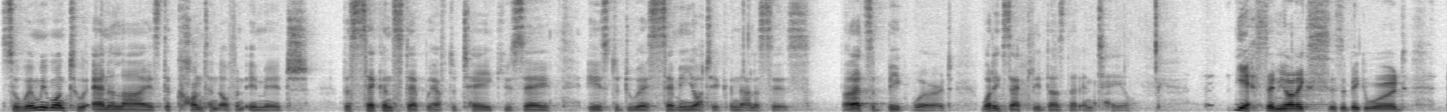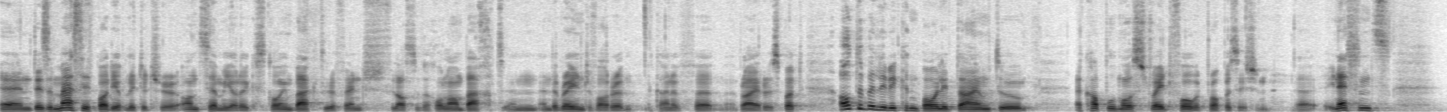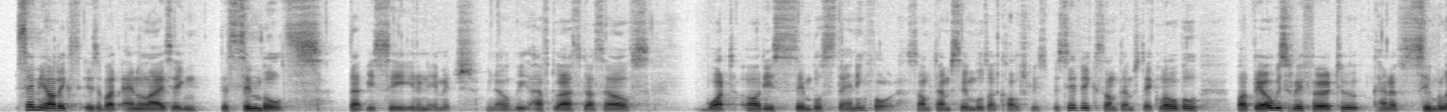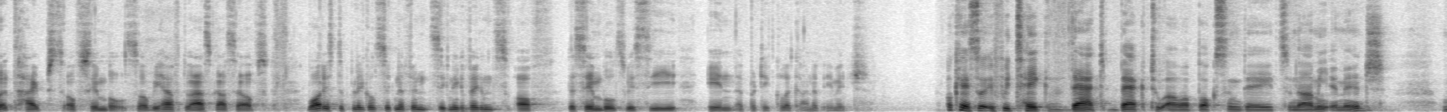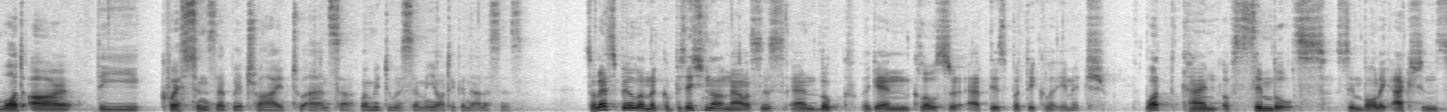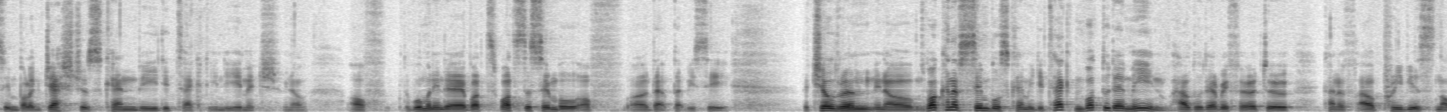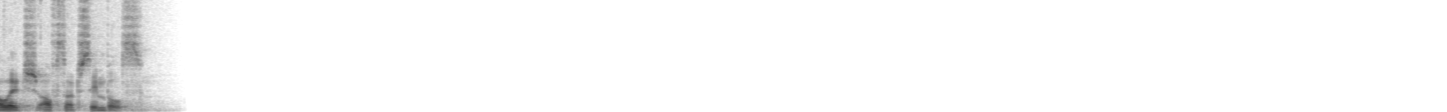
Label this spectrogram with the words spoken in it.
So when we want to analyze the content of an image, the second step we have to take, you say, is to do a semiotic analysis. Now that's a big word. What exactly does that entail? Yes, semiotics is a big word, and there's a massive body of literature on semiotics going back to the French philosopher Roland Barthes and, and a range of other kind of uh, writers. But ultimately, we can boil it down to a couple more straightforward propositions. Uh, in essence, semiotics is about analyzing the symbols that we see in an image. You know, we have to ask ourselves, what are these symbols standing for? Sometimes symbols are culturally specific, sometimes they're global, but they always refer to kind of similar types of symbols. So we have to ask ourselves, what is the political significance of the symbols we see in a particular kind of image? Okay, so if we take that back to our Boxing Day tsunami image, what are the questions that we tried to answer when we do a semiotic analysis? So let's build on the compositional analysis and look again closer at this particular image. What kind of symbols, symbolic actions, symbolic gestures can we detect in the image, you know, of the woman in there? What's, what's the symbol of uh, that, that we see? The children, you know, what kind of symbols can we detect and what do they mean? How do they refer to kind of our previous knowledge of such symbols?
